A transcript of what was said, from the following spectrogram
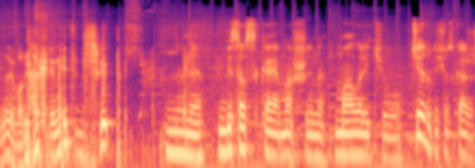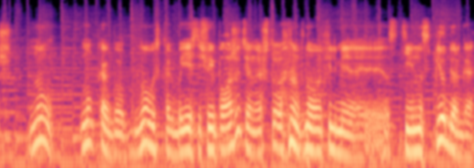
Ну его нахрен эти джипы. Ну да. Бесовская машина. Мало ли чего. Че тут еще скажешь? Ну, ну, как бы, новость как бы есть еще и положительная, что в новом фильме э, Стивена Спилберга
